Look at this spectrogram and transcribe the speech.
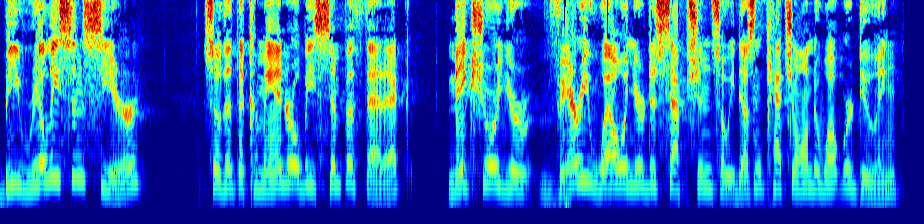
be really sincere so that the commander will be sympathetic. Make sure you're very well in your deception so he doesn't catch on to what we're doing.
